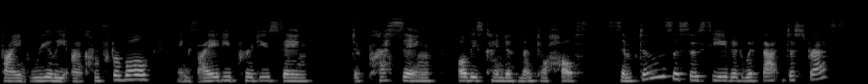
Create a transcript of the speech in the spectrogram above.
find really uncomfortable, anxiety producing, depressing, all these kind of mental health symptoms associated with that distress.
